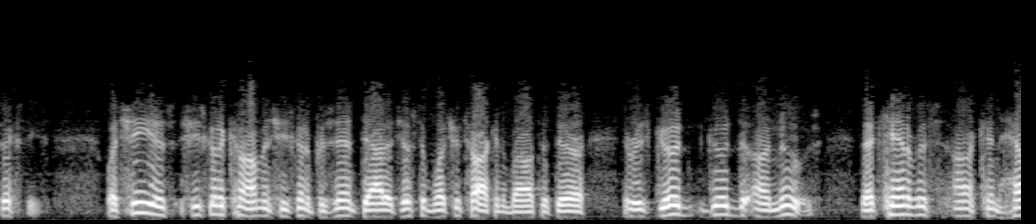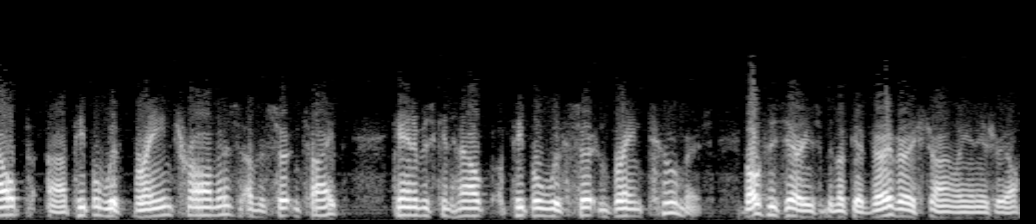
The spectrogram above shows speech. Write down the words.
60s. But she is she's going to come and she's going to present data just of what you're talking about. That there there is good good uh, news that cannabis uh, can help uh, people with brain traumas of a certain type. Cannabis can help people with certain brain tumors. Both these areas have been looked at very very strongly in Israel,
